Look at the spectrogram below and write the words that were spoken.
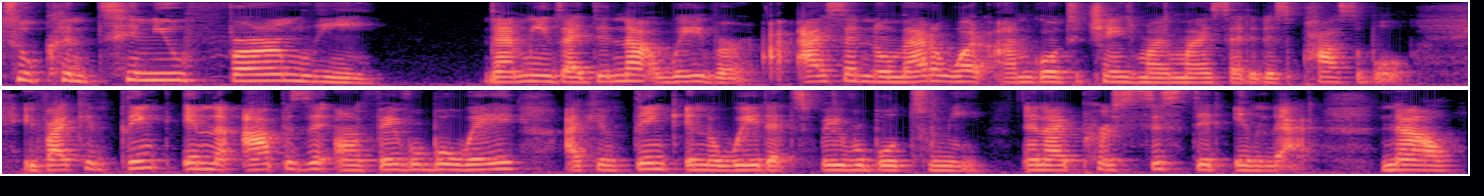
To continue firmly that means I did not waver. I said, no matter what, I'm going to change my mindset. It is possible. If I can think in the opposite, unfavorable way, I can think in a way that's favorable to me. And I persisted in that. Now,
